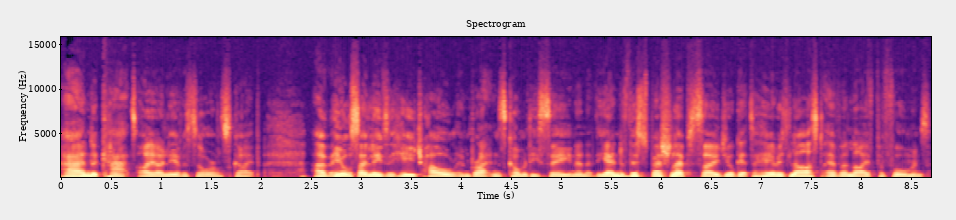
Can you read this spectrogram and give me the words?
and a cat I only ever saw on Skype. Um, he also leaves a huge hole in Brighton's comedy scene, and at the end of this special episode, you'll get to hear his last ever live performance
